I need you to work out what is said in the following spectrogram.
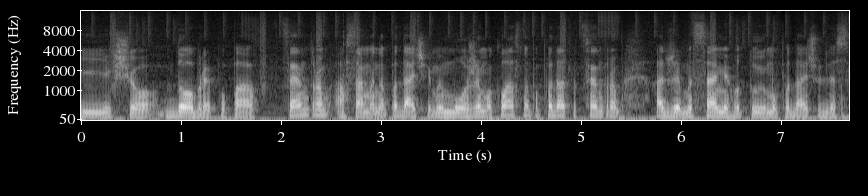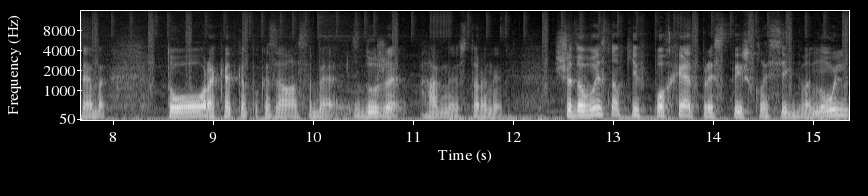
і якщо добре попав центром, а саме на подачі ми можемо класно попадати центром, адже ми самі готуємо подачу для себе, то ракетка показала себе з дуже гарної сторони. Щодо висновків по Head Prestige Classic 2.0,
